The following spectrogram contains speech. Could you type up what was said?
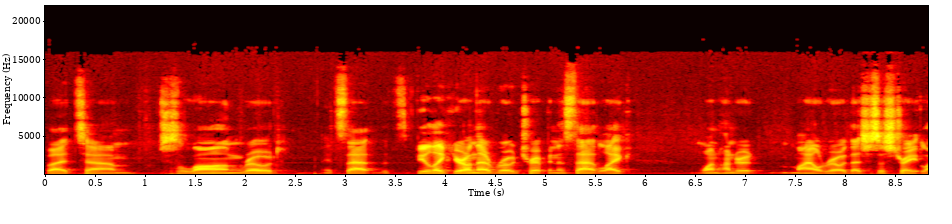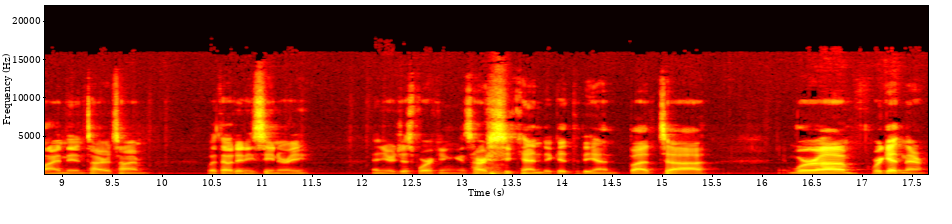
but um, it's just a long road. It's that it's feel like you're on that road trip, and it's that like 100 mile road that's just a straight line the entire time, without any scenery, and you're just working as hard as you can to get to the end. But uh, we're uh, we're getting there,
